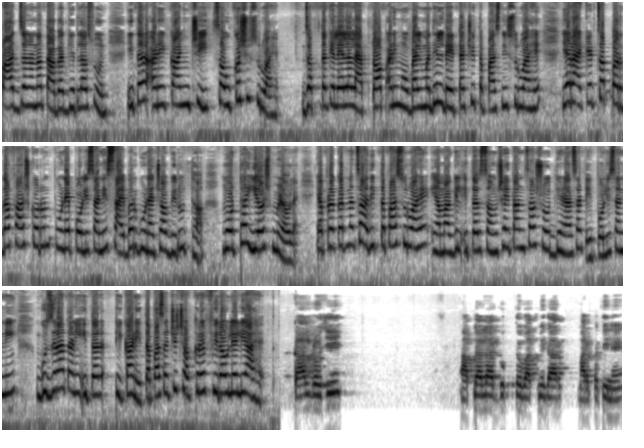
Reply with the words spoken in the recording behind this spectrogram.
पाच जणांना ताब्यात घेतलं असून इतर अनेकांची चौकशी सुरू आहे. जप्त केलेला लॅपटॉप आणि मोबाईलमधील डेटाची तपासणी सुरू आहे. या रॅकेटचा पर्दाफाश करून पुणे पोलिसांनी सायबर गुन्ह्याच्या विरुद्ध मोठं यश मिळवलंय. या प्रकरणाचा अधिक तपास सुरू आहे. यामागील इतर संशयितांचा शोध घेण्यासाठी पोलिसांनी गुजरात आणि इतर ठिकाणी तपासाची चक्रे फिरवलेली आहेत. काल रोजी आपल्याला गुप्त बातमीदार मार्फतीने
